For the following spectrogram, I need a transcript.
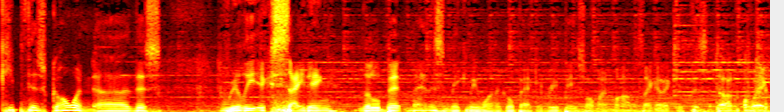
keep this going. Uh, this really exciting little bit. Man, this is making me want to go back and rebase all my models. I got to get this done quick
